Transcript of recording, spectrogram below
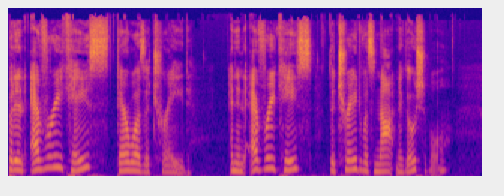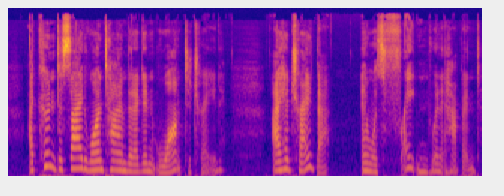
But in every case, there was a trade. And in every case, the trade was not negotiable. I couldn't decide one time that I didn't want to trade. I had tried that and was frightened when it happened.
